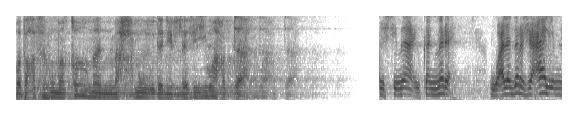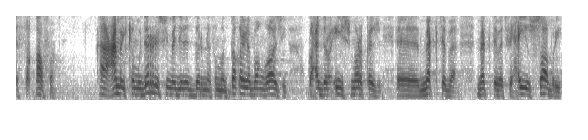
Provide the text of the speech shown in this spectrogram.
وابعثه مقاما محمودا الذي وعدته. اجتماعي وكان مرح وعلى درجة عالية من الثقافة. عمل كمدرس في مدينة درنا ثم انتقل إلى بنغازي وقعد رئيس مركز آه، مكتبة مكتبة في حي الصابري.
